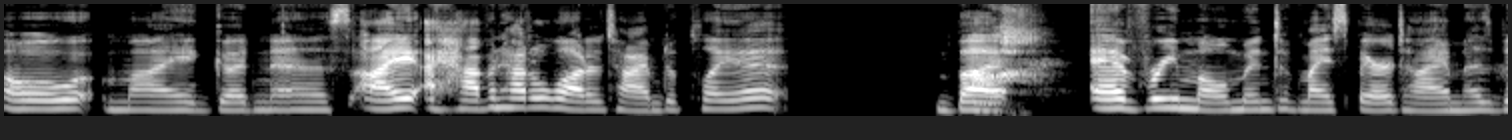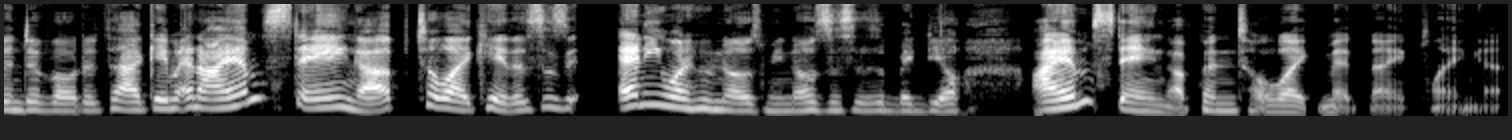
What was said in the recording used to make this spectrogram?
oh my goodness, I I haven't had a lot of time to play it, but Ugh. every moment of my spare time has been devoted to that game and i am staying up to like hey this is anyone who knows me knows this is a big deal i am staying up until like midnight playing it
